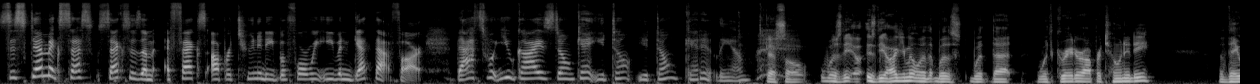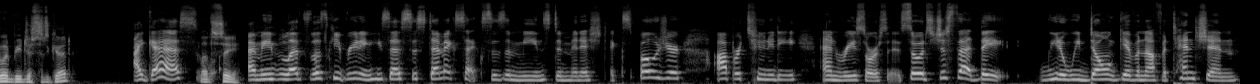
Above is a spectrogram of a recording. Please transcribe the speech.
systemic sex- sexism affects opportunity before we even get that far. That's what you guys don't get. You don't you don't get it, Liam. Okay, so was the is the argument with with with that with greater opportunity they would be just as good. I guess. Let's see. I mean, let's let's keep reading. He says systemic sexism means diminished exposure, opportunity, and resources. So it's just that they you know, we don't give enough attention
